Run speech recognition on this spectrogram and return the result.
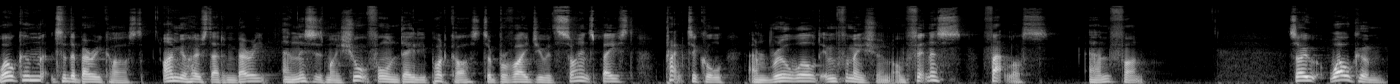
Welcome to the Berrycast. I'm your host Adam Berry, and this is my short form daily podcast to provide you with science based, practical, and real world information on fitness, fat loss, and fun. So, welcome.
